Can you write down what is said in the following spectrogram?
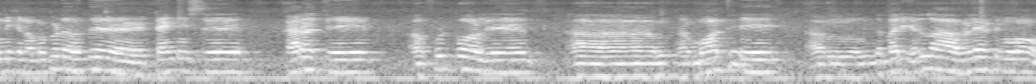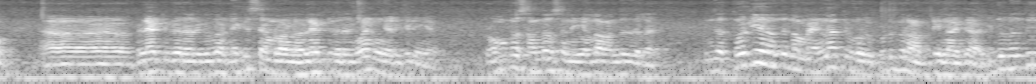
இன்னைக்கு நம்ம கூட வந்து டென்னிஸு கராத்தே ஃபுட்பாலு மாத்தி இந்த மாதிரி எல்லா விளையாட்டுகளும் விளையாட்டு வீரர்களும் நெகிசம்லான விளையாட்டு வீரர்களும் நீங்கள் இருக்கிறீங்க. ரொம்ப சந்தோஷம் நீங்கள்லாம் வந்ததில்லை. இந்த தொகையை வந்து நம்ம என்னத்துக்கு உங்களுக்கு கொடுக்குறோம் அப்படின்னாக்கா இது வந்து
